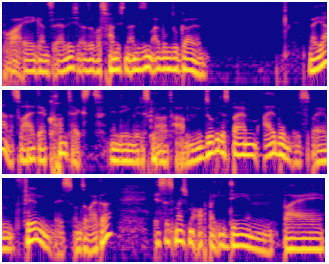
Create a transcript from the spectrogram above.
boah, ey, ganz ehrlich, also was fand ich denn an diesem Album so geil? Naja, das war halt der Kontext, in dem wir das gehört haben. So wie das beim Album ist, beim Film ist und so weiter, ist es manchmal auch bei Ideen, bei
